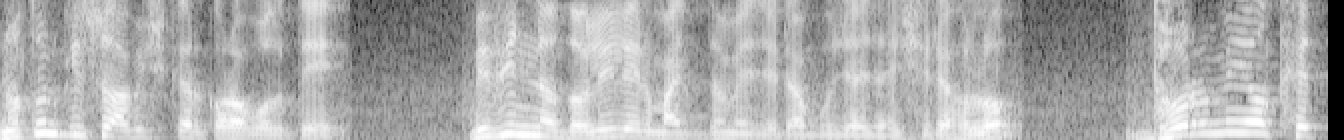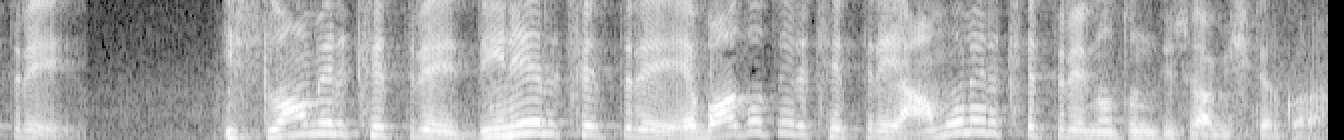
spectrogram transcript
নতুন কিছু আবিষ্কার করা বলতে বিভিন্ন দলিলের মাধ্যমে যেটা বোঝা যায় সেটা হলো ধর্মীয় ক্ষেত্রে, ইসলামের ক্ষেত্রে, দিনের ক্ষেত্রে, এবাদতের ক্ষেত্রে, আমলের ক্ষেত্রে নতুন কিছু আবিষ্কার করা।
